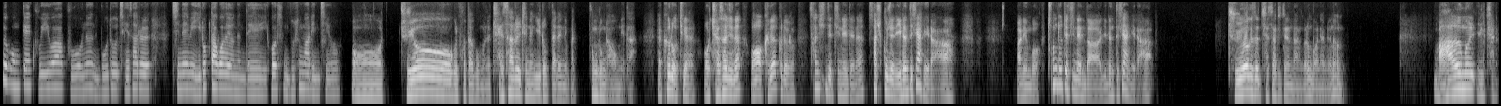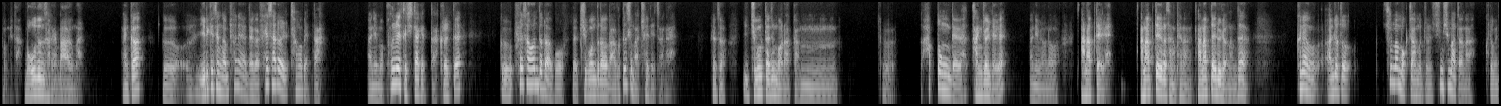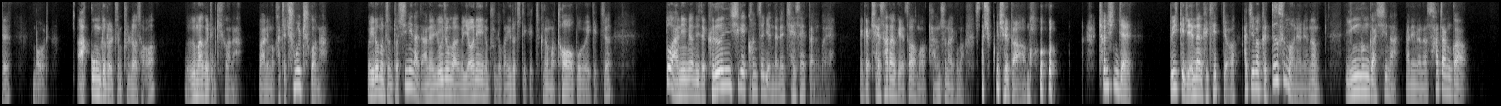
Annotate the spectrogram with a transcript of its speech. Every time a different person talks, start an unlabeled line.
태백공께 구이와 구호는 모두 제사를 지냄이 이롭다고 하였는데 이것은 무슨 말인지요?
어, 주역을 보다 보면 제사를 지내기 이롭다는 말 종종 나옵니다. 그걸 어떻게, 해? 어, 제사 지내? 어, 그래? 그래. 산신제 지내야 되네? 사십구제 이런 뜻이 아니라, 아니, 뭐, 천도제 지낸다, 이런 뜻이 아니라, 주역에서 제사를 지낸다는 것은 뭐냐면은, 마음을 일치하는 겁니다. 모든 사람의 마음을. 그러니까, 그, 이렇게 생각하면 편해요. 내가 회사를 창업했다. 아니면 뭐 프로젝트 시작했다. 그럴 때, 그 회사원들하고 네, 직원들하고 나하고 뜻이 맞춰야 되잖아요. 그래서 이 지금 따지면 뭐랄까, 음, 그 합동대회, 단결대회 아니면 뭐 단합대회, 단합대회로 생각하면 편하네. 단합대회를 여는데 그냥 앉아서 술만 먹자 하면 좀 심심하잖아. 그러면 이제 뭐 악공들을 좀 불러서 음악을 좀 키거나 아니면 같이 춤을 추거나 뭐 이러면 좀더 신이 나지. 아니, 요즘은 뭐 연예인을 부르거나 이럴 수도 있겠죠. 그러면 더 보이겠죠. 또 아니면 이제 그런 식의 컨셉이 옛날에 제사했다는 거예요. 그러니까 제사라고 해서 뭐 단순하게 뭐 사십구제다, 뭐 천신제도 있겠지. 옛날에 그렇게 했죠. 하지만 그 뜻은 뭐냐면은 임금과 신하 아니면 사장과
